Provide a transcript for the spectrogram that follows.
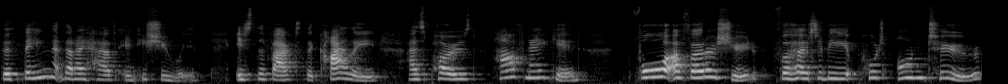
The thing that I have an issue with is the fact that Kylie has posed half naked for a photo shoot for her to be put onto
